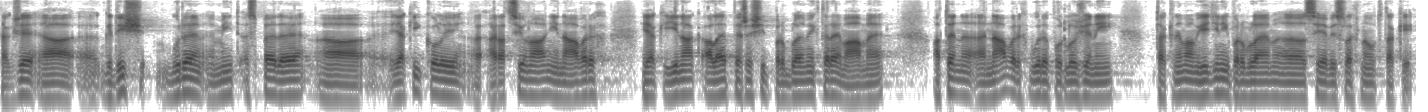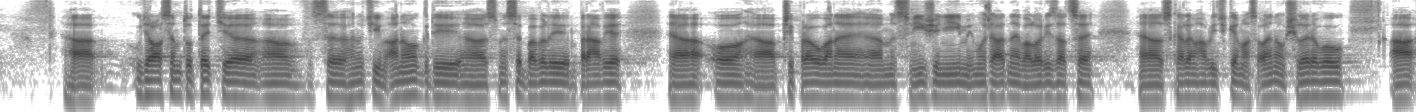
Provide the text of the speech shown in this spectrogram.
Takže když bude mít SPD jakýkoliv racionální návrh, jak jinak a lépe řešit problémy, které máme, a ten návrh bude podložený, tak nemám jediný problém eh, si je vyslechnout taky. Udělal jsem to teď eh, s hnutím ANO, kdy eh, jsme se bavili právě o připravovaném snížení mimořádné valorizace s Karlem Havlíčkem a s Alenou Šilerovou a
